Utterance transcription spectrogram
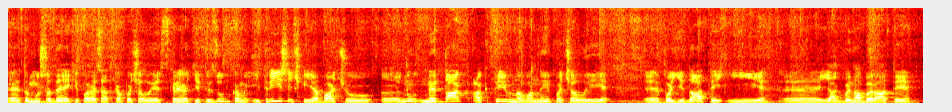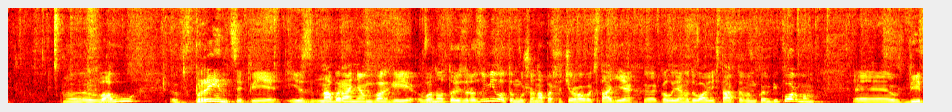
Е, тому що деякі поросятка почали скриготіти зубками, і трішечки я бачу, ну не так активно вони почали поїдати і якби набирати вагу. В принципі, із набиранням ваги воно то й зрозуміло, тому що на першочергових стадіях, коли я годував їх стартовим комбікормом, від,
